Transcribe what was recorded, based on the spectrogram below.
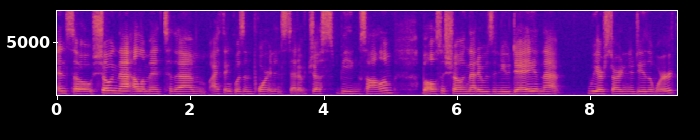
And so showing that element to them, I think, was important instead of just being solemn, but also showing that it was a new day and that we are starting to do the work.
